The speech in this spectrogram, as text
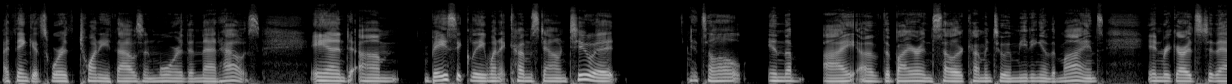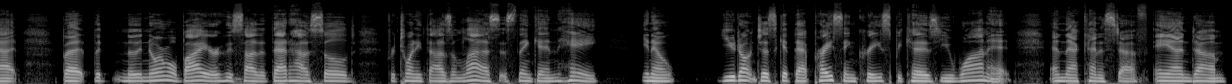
I think it's worth 20,000 more than that house. And um, basically, when it comes down to it, it's all in the eye of the buyer and seller coming to a meeting of the minds in regards to that. But the, the normal buyer who saw that that house sold for 20,000 less is thinking, hey, you know, you don't just get that price increase because you want it and that kind of stuff. And um,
